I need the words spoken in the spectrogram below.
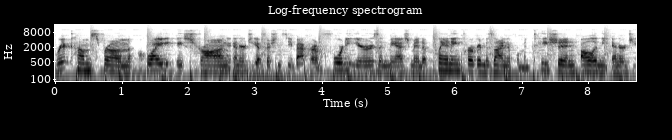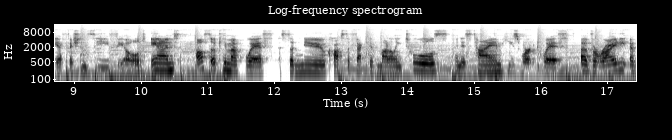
Rick comes from quite a strong energy efficiency background 40 years in management of planning, program design, implementation, all in the energy efficiency field. And also came up with some new cost effective modeling tools. In his time, he's worked with a variety of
